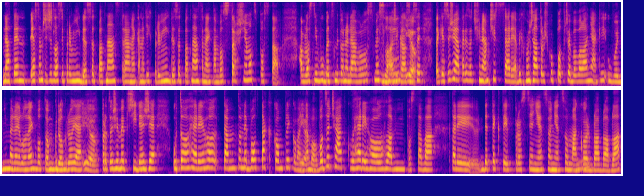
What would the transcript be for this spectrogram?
na ten, já jsem přečetla si prvních 10-15 stránek a na těch prvních 10-15 stránek tam bylo strašně moc postav. A vlastně vůbec mi to nedávalo smysl. Mm-hmm, a Mhm, říkala jo. jsem si, tak jestliže já tady začínám číst série, abych možná trošku potřebovala nějaký úvodní medailonek o tom, kdo kdo je. Jo. Protože mi přijde, že u toho Harryho tam to nebylo tak komplikované. Tam bylo od začátku Harry Hall, hlavní postava, tady detektiv, prostě něco, něco, Mhm. Magor, bla, bla, bla.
